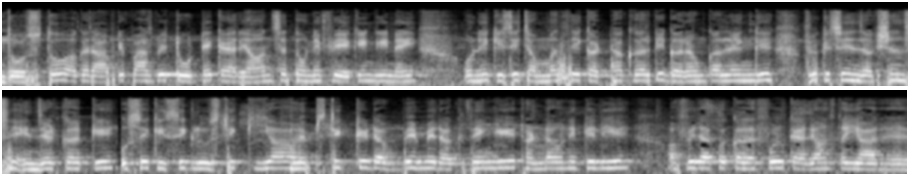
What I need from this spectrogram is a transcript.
दोस्तों, अगर आपके पास भी टूटे कैरियन से तो उन्हें फेंकेंगे नहीं। उन्हें किसी चम्मच से इकट्ठा करके गर्म कर लेंगे, फिर किसी इंजेक्शन से इंजेक्ट करके उसे किसी ग्लू स्टिक या लिपस्टिक के डब्बे में रख देंगे ठंडा होने के लिए। और फिर आपका कलरफुल कैरियन तैयार है।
